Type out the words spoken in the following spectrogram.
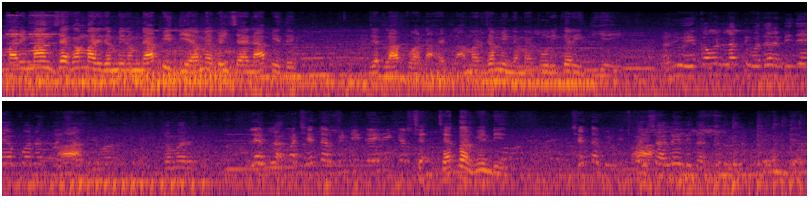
અમારી માંગ છે કે અમારી જમીન અમને આપી દઈએ અમે પૈસા એને આપી દઈએ જેટલા આપવાના એટલા. અમારી જમીન અમે પૂરી કરી દઈએ. હજુ એકાવન લાખ વધારે બીજે આપવાના. પૈસા? તમારે? છેતરપિંડી કરી કે શું છે- છેતરપિંડી છેતરપિંડી પૈસા લઈ લીધા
